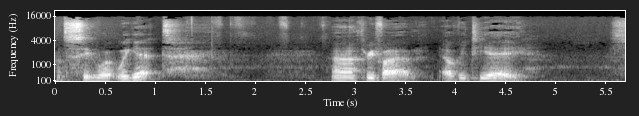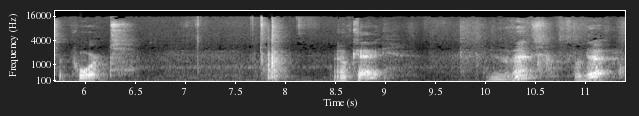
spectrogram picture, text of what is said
Let's see what we get. Uh, 3-5, LVTA, support. Okay, new event, look it up.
